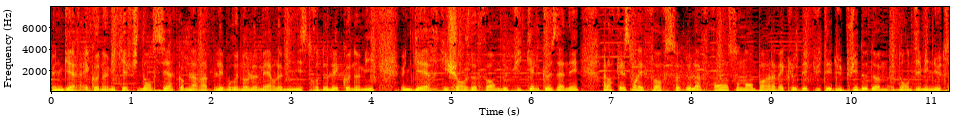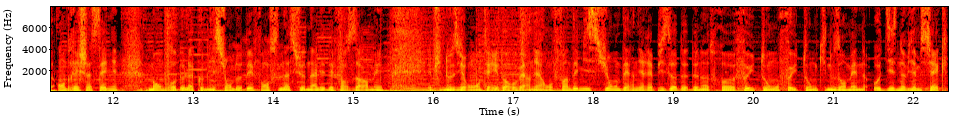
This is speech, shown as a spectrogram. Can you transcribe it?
Une guerre économique et financière comme l'a rappelé Bruno Le Maire, le ministre de l'économie. Une guerre qui change de forme depuis quelques années. Alors quelles sont les forces de la France? On en parle avec le député du Puy-de-Dôme dans 10 minutes, André Chassaigne, membre de la commission de défense nationale et des forces armées. Et puis nous irons en territoire auvergnat en fin d'émission, dernier épisode de notre feuilleton, feuilleton qui nous emmène au 19e siècle.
